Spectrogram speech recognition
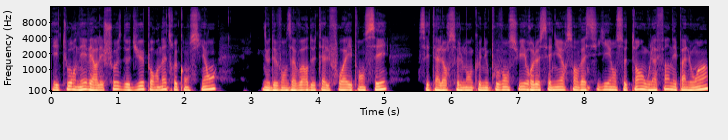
et tourner vers les choses de Dieu pour en être conscients. Nous devons avoir de telles foi et pensées. C'est alors seulement que nous pouvons suivre le Seigneur sans vaciller en ce temps où la fin n'est pas loin.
